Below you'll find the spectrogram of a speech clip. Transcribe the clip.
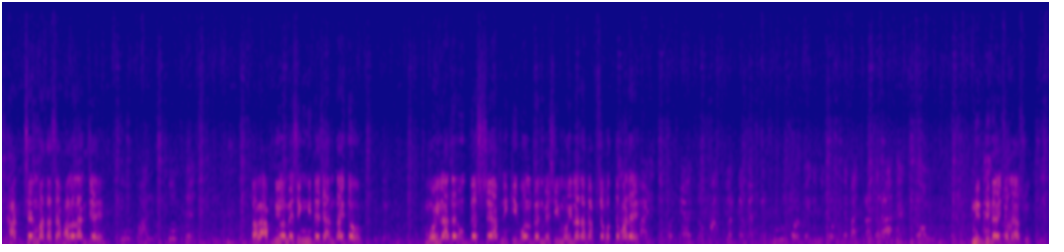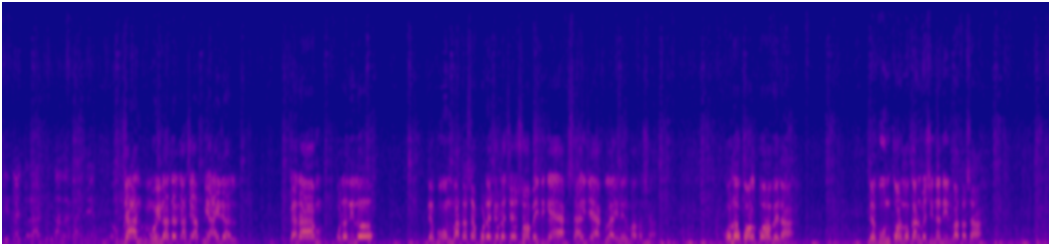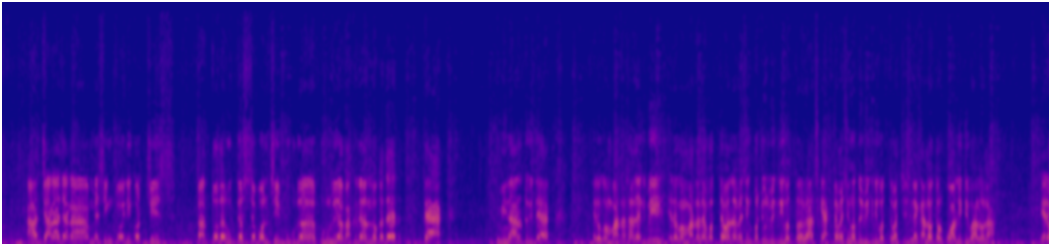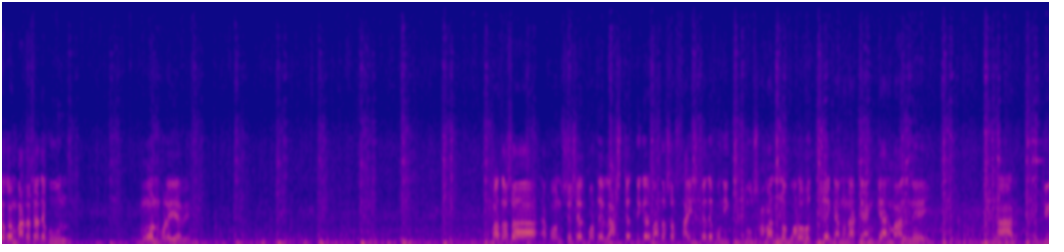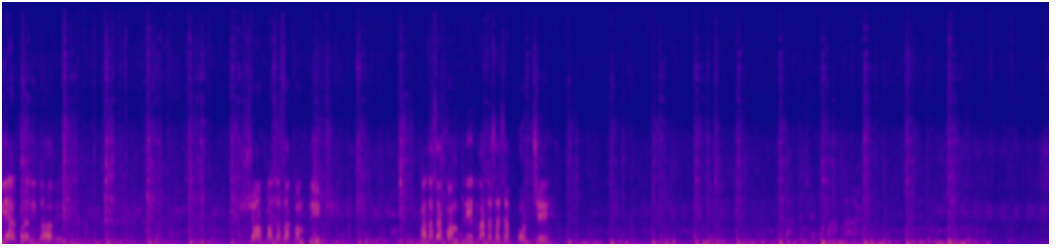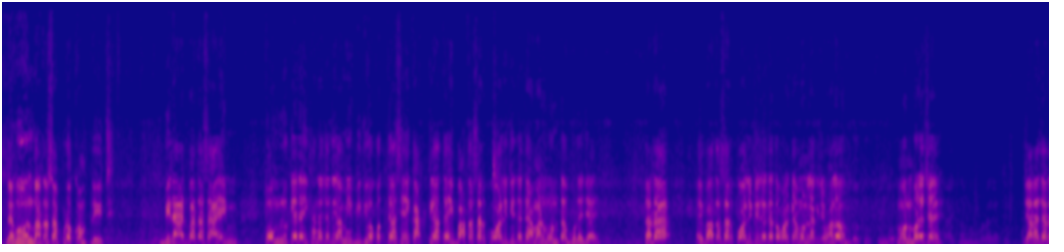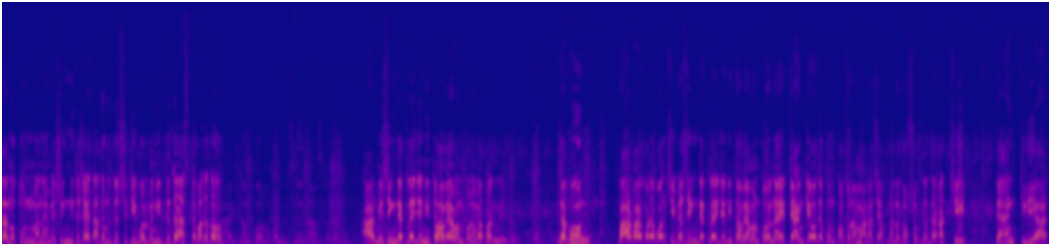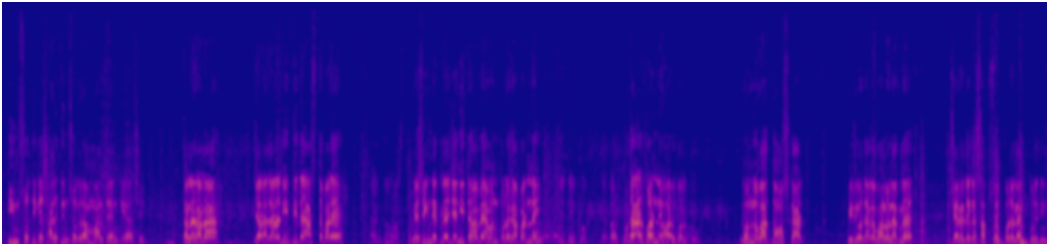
খাচ্ছেন বাতাসা, ভালো লাগছে? তাহলে আপনিও মেশিং নিতে চান, তাই তো? মহিলাদের উদ্দেশ্যে আপনি কি বলবেন? মেশিং মহিলারা ব্যবসা করতে পারে বাড়িতে বসে আছো ভাবছ একটা ব্যবসা শুরু করবে কিন্তু করতে পারছ না তারা একদম নির্দ্বিধায় চলে আসুক। নির্দ্বিধায় চলে আসুন দাদার কাছে। যান মহিলাদের কাছে আপনি আইডল। ম্যাডাম বলে দিল দেখুন বাতাসা পড়ে চলেছে সব এইদিকে এক সাইজ এক লাইনের বাতাসা। কোনো গল্প হবে না। দেখুন কর্মকার মেশিনারির বাতাসা। আর যারা যারা মেশিন তৈরি করছিস তার তোদের উদ্দেশ্যে বলছি পুরুলিয়া বাঁকুড়ার লোকেদের দেখ মিনাল তুই দেখ। এরকম বাতাসা দেখবি, এরকম বাতাসা করতে পারলে মেশিন প্রচুর বিক্রি করতে হবে। আজকে একটা মেশিনও তুই বিক্রি করতে পারছিস না কেন? তোর কোয়ালিটি ভালো না। এরকম বাতাসা দেখুন, মন ভরে যাবে। বাতাসা এখন শেষের পথে লাস্টের দিকের বাতাসার সাইজটা দেখুন একটু সামান্য বড় হচ্ছে, কেননা ট্যাঙ্কে আর মাল নেই। আর ক্লিয়ার করে দিতে হবে। সব বাতাসা কমপ্লিট বাতাসা কমপ্লিট বাতাসা সব পড়ছে। দেখুন বাতাসা পুরো কমপ্লিট বিরাট বাতাসা এই তমলুকের এইখানে যদি আমি ভিডিও করতে আসি এই কাকটিয়াতে এই বাতাসার কোয়ালিটি দেখে আমার মনটা ভরে যায়। দাদা এই বাতাসার কোয়ালিটি দেখে তোমার কেমন লাগছে? ভালো? মন ভরেছে? যারা যারা নতুন মানে মেশিন নিতে চায় তাদের উদ্দেশ্যে কি বলবে? নির্দিতে আসতে পারে তো? আর মেশিন দেখলেই যে নিতে হবে এমন কোনো ব্যাপার নেই। দেখুন বারবার করে বলছি মেশিন দেখলেই যে নিতে হবে এমন কোনো নাই। ট্যাঙ্কেও দেখুন কতটা মাল আছে আপনাদের দর্শকদের দেখাচ্ছি। ট্যাঙ্ক ক্লিয়ার তিনশো থেকে সাড়ে তিনশো গ্রাম মাল ট্যাঙ্কে আছে। তাহলে দাদা যারা যারা নির্দ্বিধায় আসতে পারে মেশিন দেখলে যে নিতে হবে এমন কোনো ব্যাপার নেই। তারপর নেওয়ার গল্প। ধন্যবাদ নমস্কার। ভিডিওটাকে ভালো লাগলে চ্যানেলটাকে সাবস্ক্রাইব করে লাইক করে দিন।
